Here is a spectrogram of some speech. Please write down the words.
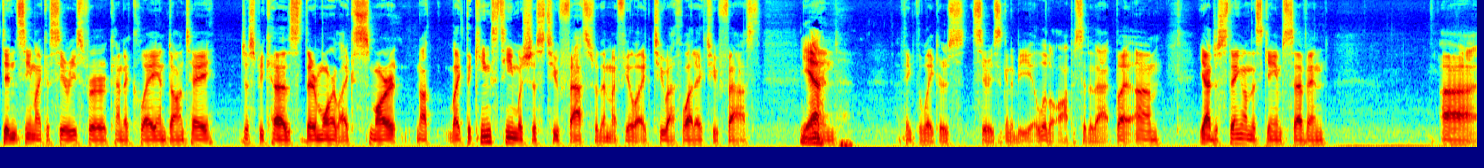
didn't seem like a series for kind of Clay and Donte, just because they're more like smart. Not like the Kings team was just too fast for them. I feel like too athletic, too fast. yeah, And I think the Lakers series is going to be a little opposite of that. But um, yeah, just staying on this game seven. Uh,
